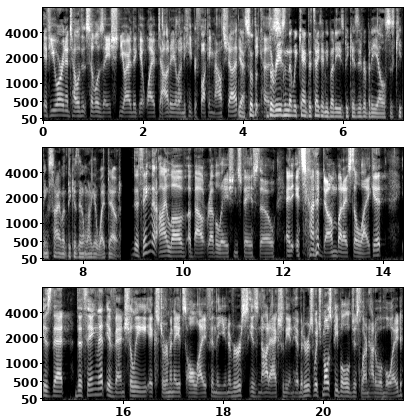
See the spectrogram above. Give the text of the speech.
if you are an intelligent civilization, you either get wiped out or you learn to keep your fucking mouth shut. yeah, so the, because the reason that we can't detect anybody is because everybody else is keeping silent because they don't want to get wiped out. The thing that I love about Revelation Space, though, and it's kind of dumb, but I still like it, is that the thing that eventually exterminates all life in the universe is not actually the inhibitors, which most people just learn how to avoid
